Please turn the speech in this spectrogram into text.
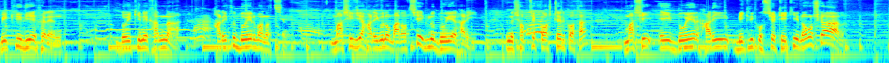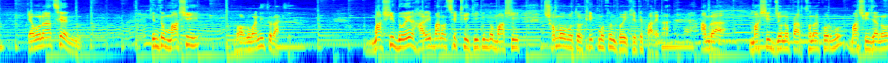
বিক্রি দিয়ে ফেলেন। দই কিনে খান না। হাঁড়ি তো দইয়ের বানাচ্ছেন। মাসি যে হাঁড়িগুলো বানাচ্ছে এগুলো দইয়ের হাঁড়ি। কিন্তু সবচেয়ে কষ্টের কথা মাসি এই দইয়ের হাঁড়ি বিক্রি করছে ঠিকই। নমস্কার। কেমন আছেন? কিন্তু মাসি ভগবানই তো রাখে। মাসি দইয়ের হাঁড়ি বানাচ্ছে ঠিকই কিন্তু মাসি সম্ভবত ঠিক মতন দই খেতে পারে না। আমরা মাসির জন্য প্রার্থনা করব মাসি যেন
